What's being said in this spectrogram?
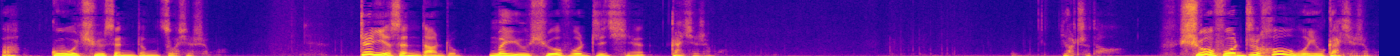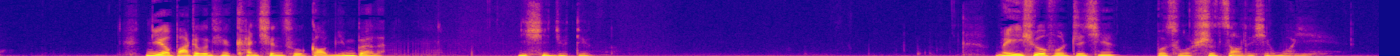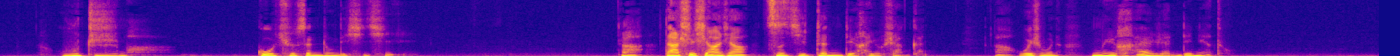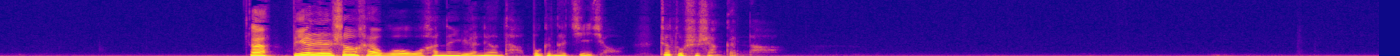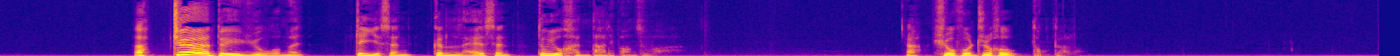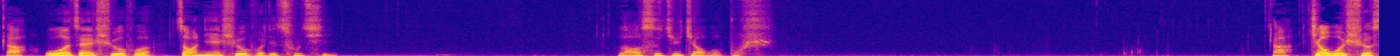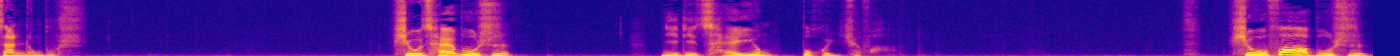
啊！过去生中做些什么？这一生当中没有学佛之前干些什么？要知道，学佛之后我又干些什么？你要把这个问题看清楚、搞明白了，你心就定了。没学佛之前，不错，是造了一些恶业，无知嘛，过去生中的习气啊。但是想想自己真的还有善根啊？为什么呢？没害人的念头啊，别人伤害我，我还能原谅他，不跟他计较，这都是善根呐。这对于我们这一生跟来生都有很大的帮助啊！啊，学佛之后懂得了。啊，我在学佛早年学佛的初期，老师就叫我布施，啊，叫我学三种布施。修财布施，你的财用不会缺乏；修法布施，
